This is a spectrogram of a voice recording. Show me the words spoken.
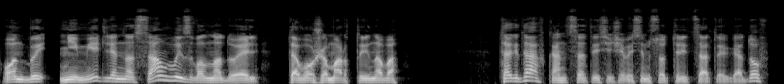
он бы немедленно сам вызвал на дуэль того же Мартынова. Тогда, в конце 1830-х годов,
